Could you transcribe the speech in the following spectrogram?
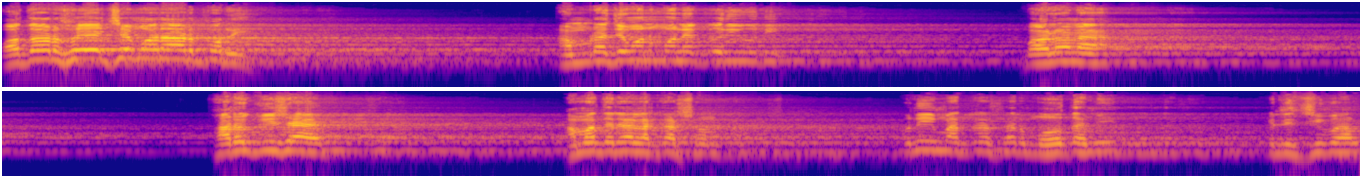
কদর হয়েছে মরার পরে। আমরা যেমন মনে করি উনি। বলো না। ফারুকি সাহেব, আমাদের এলাকার সন্তান উনি মাদ্রাসার মহতামি প্রিন্সিপাল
